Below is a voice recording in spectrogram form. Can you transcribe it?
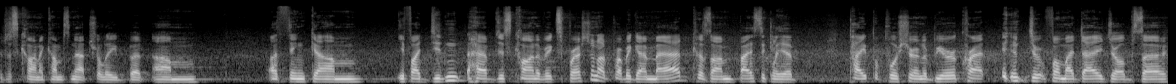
it just kind of comes naturally. But um, I think um, if I didn't have this kind of expression, I'd probably go mad because I'm basically a paper pusher and a bureaucrat for my day job. So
